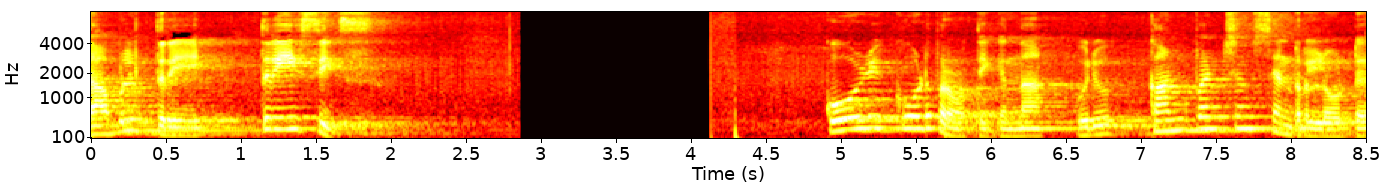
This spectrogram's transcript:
double three three six Kozhikode പ്രവർത്തിക്കുന്ന ഒരു കൺവെൻഷൻ സെന്ററിലോട്ട്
